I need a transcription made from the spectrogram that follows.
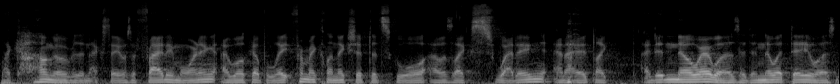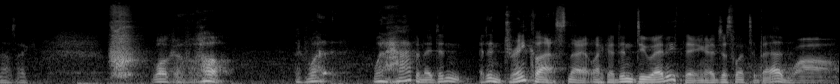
like hung over the next day. It was a Friday morning. I woke up late for my clinic shift at school. I was like sweating, and I like I didn't know where I was. I didn't know what day it was, and I was like, woke up. Oh, like what? What happened? I didn't. I didn't drink last night. Like I didn't do anything. I just went to bed. Wow.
